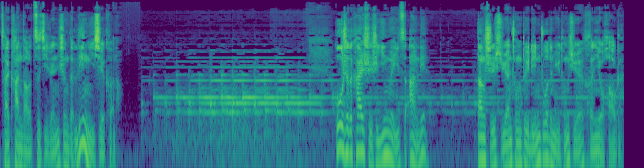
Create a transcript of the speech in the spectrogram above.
才看到了自己人生的另一些可能。故事的开始是因为一次暗恋，当时许渊冲对邻桌的女同学很有好感，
